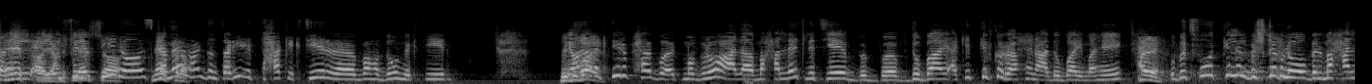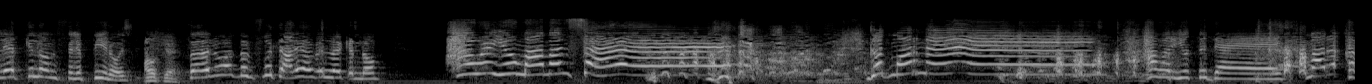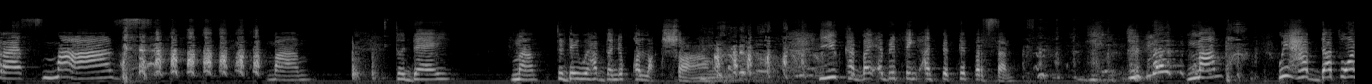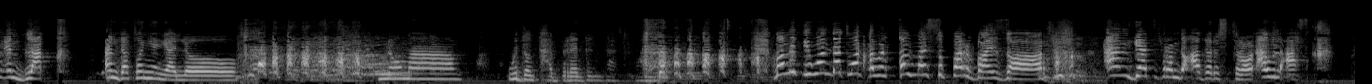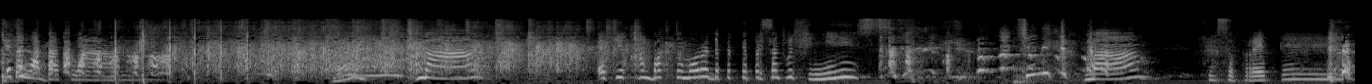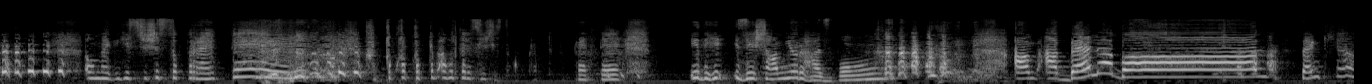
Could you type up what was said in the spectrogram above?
نافقه يعني فيها الفلبينوس كمان نافرة. عندهم طريقة حكي كثير مهضومه كثير يعني أنا بدبي كثير بحب وقت ما بروح على محلات الثياب ب- بدبي أكيد كلكم رايحين على دبي ما هيك إيه. وبتفوت كل اللي بيشتغلوا بالمحلات كلهم فلبينوس أوكي فأنا وقت ما بفوت عليهم بقول لك إنه How are you, Mom and? Good morning. How are you today? Merry Christmas. Mom, today, Mom, today we have the new collection. You can buy everything at 50%. Mom, we have that one in black and that one in yellow. No, Mom, we don't have bread in that one. Mom, if you want that one, I will call my supervisor and get from the other store. I will ask if you want that one. Mom, if you come back tomorrow, the 50% will finish. Mom, you're so pretty. Oh my God, yes, she's so pretty. I will tell you, she's so pretty. Is Hisham your husband? I'm available. Thank you.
